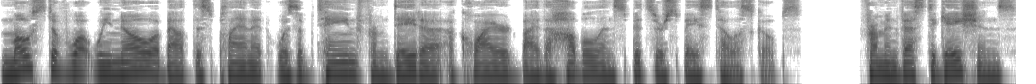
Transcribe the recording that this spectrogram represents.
Most of what we know about this planet was obtained from data acquired by the Hubble and Spitzer space telescopes. From investigations,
